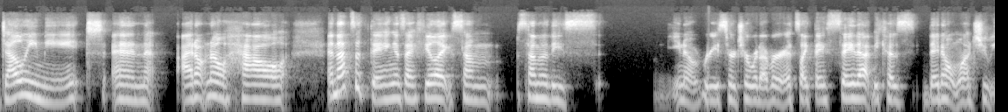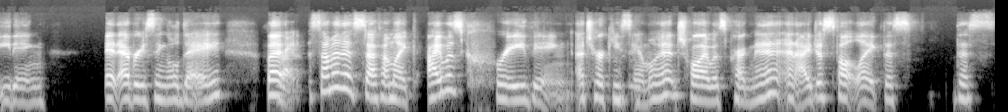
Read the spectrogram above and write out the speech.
deli meat and i don't know how and that's the thing is i feel like some some of these you know research or whatever it's like they say that because they don't want you eating it every single day but right. some of this stuff i'm like i was craving a turkey mm-hmm. sandwich while i was pregnant and i just felt like this this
